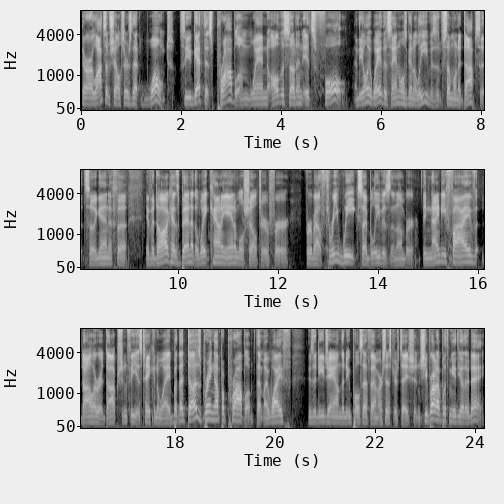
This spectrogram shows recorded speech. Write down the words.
There are lots of shelters that won't. So you get this problem when all of a sudden it's full, and the only way this animal is going to leave is if someone adopts it. So again, if a if a dog has been at the Wake County Animal Shelter for for about three weeks, I believe is the number. The ninety-five dollar adoption fee is taken away, but that does bring up a problem that my wife, who's a DJ on the New Pulse FM, our sister station, she brought up with me the other day,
